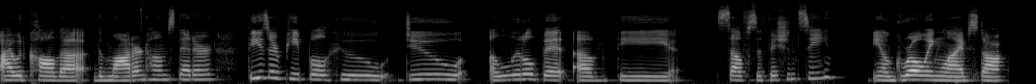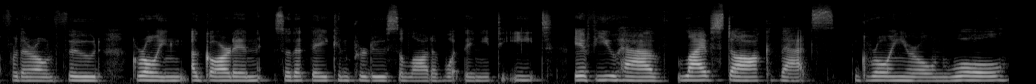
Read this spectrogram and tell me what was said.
i would call the the modern homesteader these are people who do a little bit of the self sufficiency, you know, growing livestock for their own food, growing a garden so that they can produce a lot of what they need to eat. If you have livestock that's growing your own wool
